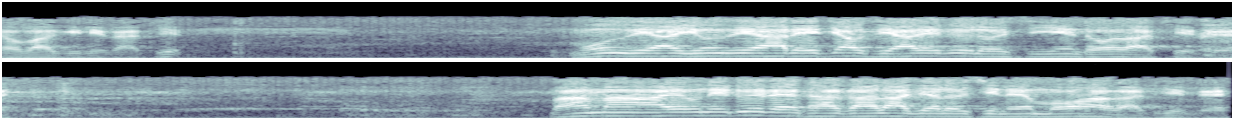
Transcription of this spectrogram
လောဘကိလေသာဖြစ်မုန်းစရာယွန်းစရာတွေကြောက်စရာတွေပြုလို့ရှိရင်ဒေါသဖြစ်တယ် ဘာမှအာယုန်တွေတွေ့တဲ့အခါကာလကြလို့ရှိရင်မောဟကဖြစ်တယ်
